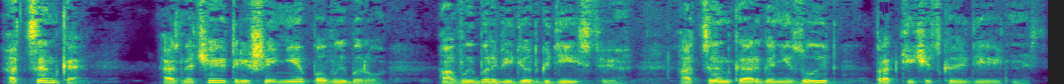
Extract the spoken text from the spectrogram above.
Оценка означает решение по выбору, а выбор ведет к действию. Оценка организует практическую деятельность.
